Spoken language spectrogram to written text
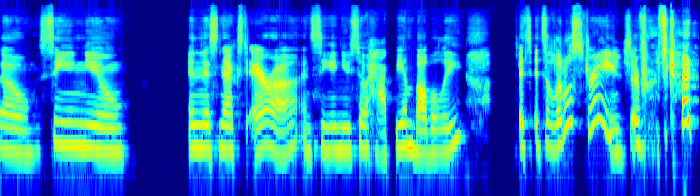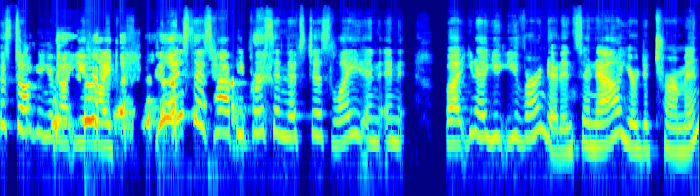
so, seeing you in this next era and seeing you so happy and bubbly. It's, it's a little strange. Everyone's kind of talking about you like, who is this happy person that's just light and and but you know, you you've earned it. And so now you're determined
